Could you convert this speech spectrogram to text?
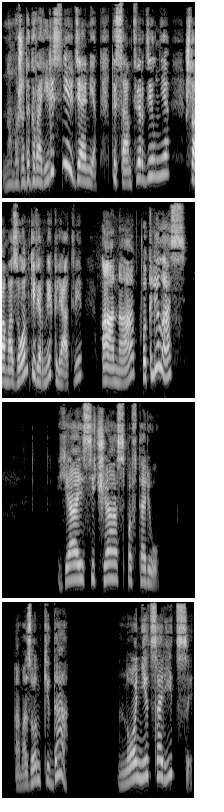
Но мы же договорились с нею, Диамет. Ты сам твердил мне, что амазонки верны клятве, а она поклялась. Я и сейчас повторю. Амазонки — да, но не царицы.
